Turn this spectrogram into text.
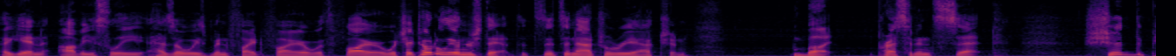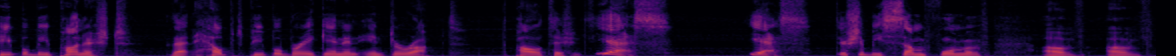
again, obviously, has always been fight fire with fire, which I totally understand. It's it's a natural reaction, but precedent set should the people be punished that helped people break in and interrupt the politicians? Yes. Yes. There should be some form of of of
